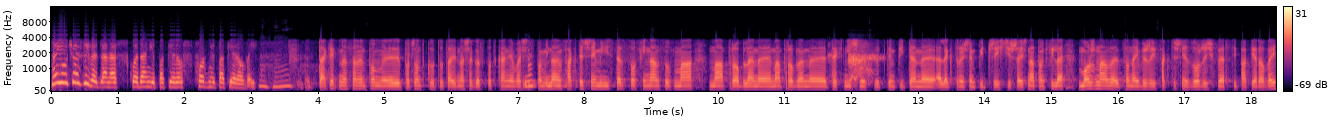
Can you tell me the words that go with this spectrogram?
No i uciążliwe dla nas składanie papierów w formie papierowej. Tak jak na samym pom- początku tutaj naszego spotkania właśnie Mhm. wspominałem, faktycznie Ministerstwo Finansów ma, ma problem, e, ma problem techniczny z tym PIT-em elektronicznym PIT 36. Na tą chwilę można co najwyżej faktycznie złożyć w wersji papierowej.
